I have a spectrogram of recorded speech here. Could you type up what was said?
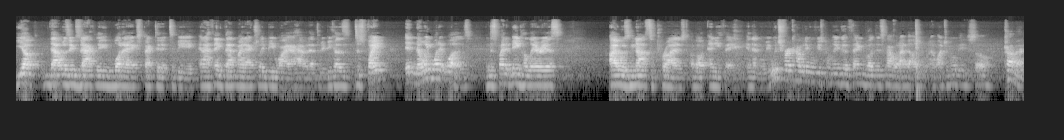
"Yup, that was exactly what I expected it to be." And I think that might actually be why I have it at three because despite it knowing what it was, and despite it being hilarious, I was not surprised about anything in that movie. Which for a comedy movie is probably a good thing, but it's not what I value when I watch a movie. So Comment.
